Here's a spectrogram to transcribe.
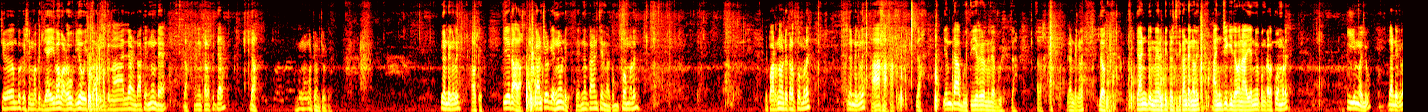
ചേമ്പ് കൃഷി നമുക്ക് ജൈവ വളം ഉപയോഗിച്ചാൽ നമുക്ക് നല്ല ഉണ്ടാക്കാം. എന്നുണ്ടേ ഇതാ. ഇനി കളക്കി തരാം. ഇതാ. ഇങ്ങോട്ട് കാണിച്ചു കൊടുക്കും. ഗണ്ടങ്ങൾ ഓക്കെ. ഏതാ അത് കാണിച്ചു കൊടുക്കുക എന്നുണ്ട്. എന്നും കാണിച്ചു തരാം ഇപ്പം നമ്മൾ പടന്നുകൊണ്ട് കളപ്പം നമ്മൾ ഗണ്ടങ്ങൾ ആഹാ ഇതാ എന്താ തീരെന്നില്ല ഇതാ അതാ കണ്ടങ്ങൾ ഇതൊക്കെ രണ്ട് മെരട് കളിച്ചിട്ട് കണ്ടങ്ങൾ അഞ്ച് കിലോനായി എന്നിപ്പം കളക്കും നമ്മൾ ഈ മലു കണ്ടങ്ങൾ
